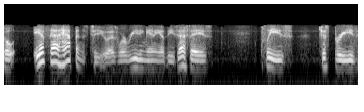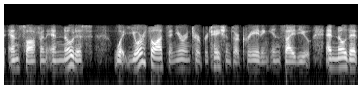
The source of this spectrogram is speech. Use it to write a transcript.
So if that happens to you as we're reading any of these essays, please just breathe and soften and notice what your thoughts and your interpretations are creating inside you and know that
